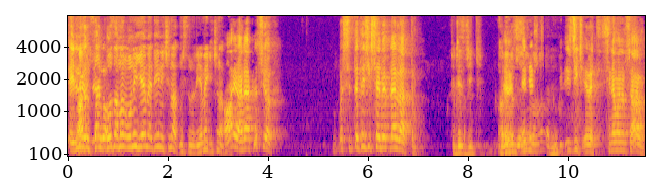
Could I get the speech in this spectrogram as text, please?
50 Abi yıl- sen o zaman onu yemediğin için atmışsındır. Yemek için attın. Hayır alakası yok. Bu Stratejik sebeplerle attım. Filizcik. Abi Evet. bu zengin Nedir? evet. Sinemanın sağ olun.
